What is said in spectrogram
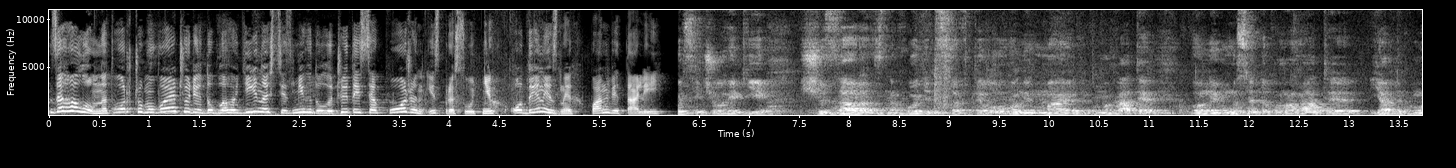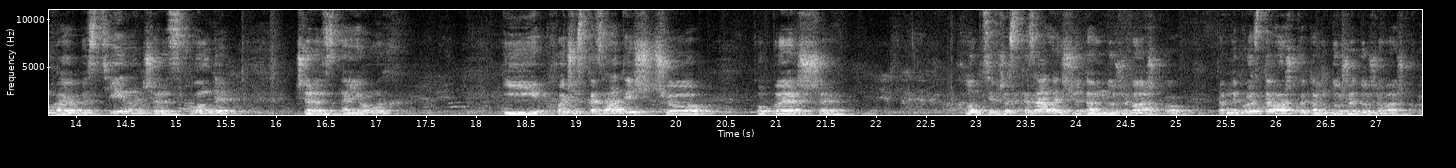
Загалом на творчому вечорі до благодійності зміг долучитися кожен із присутніх. Один із них пан Віталій. Усі чоловіки, що зараз знаходяться в тилу, вони мають допомагати, вони мусять допомагати. Я допомагаю безцінно через фонди, через знайомих. І хочу сказати, що, по-перше, хлопці вже сказали, що там дуже важко. Там не просто важко, там дуже-дуже важко.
